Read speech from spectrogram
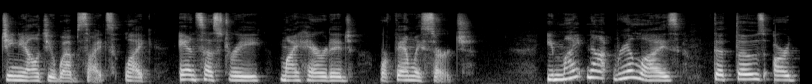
genealogy websites like Ancestry, MyHeritage, or Family Search, you might not realize that those are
